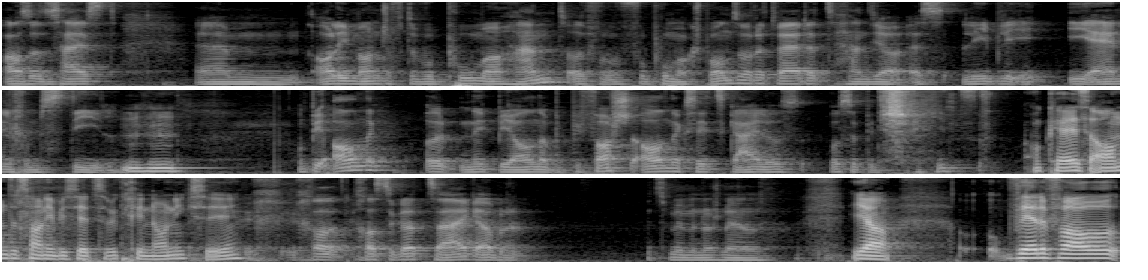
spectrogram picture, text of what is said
Also das heisst, ähm, alle Mannschaften, die Puma haben, oder von, von Puma gesponsert werden, haben ja ein Liebling in ähnlichem Stil. mhm. Und bei allen, oder nicht bei allen, aber bei fast allen sieht es geil aus, außer bei der Schweiz. Okay, das anderes habe ich bis jetzt wirklich noch nicht gesehen. Ich, ich kann es dir gerade zeigen, aber jetzt müssen wir noch schnell... Ja, auf jeden Fall.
